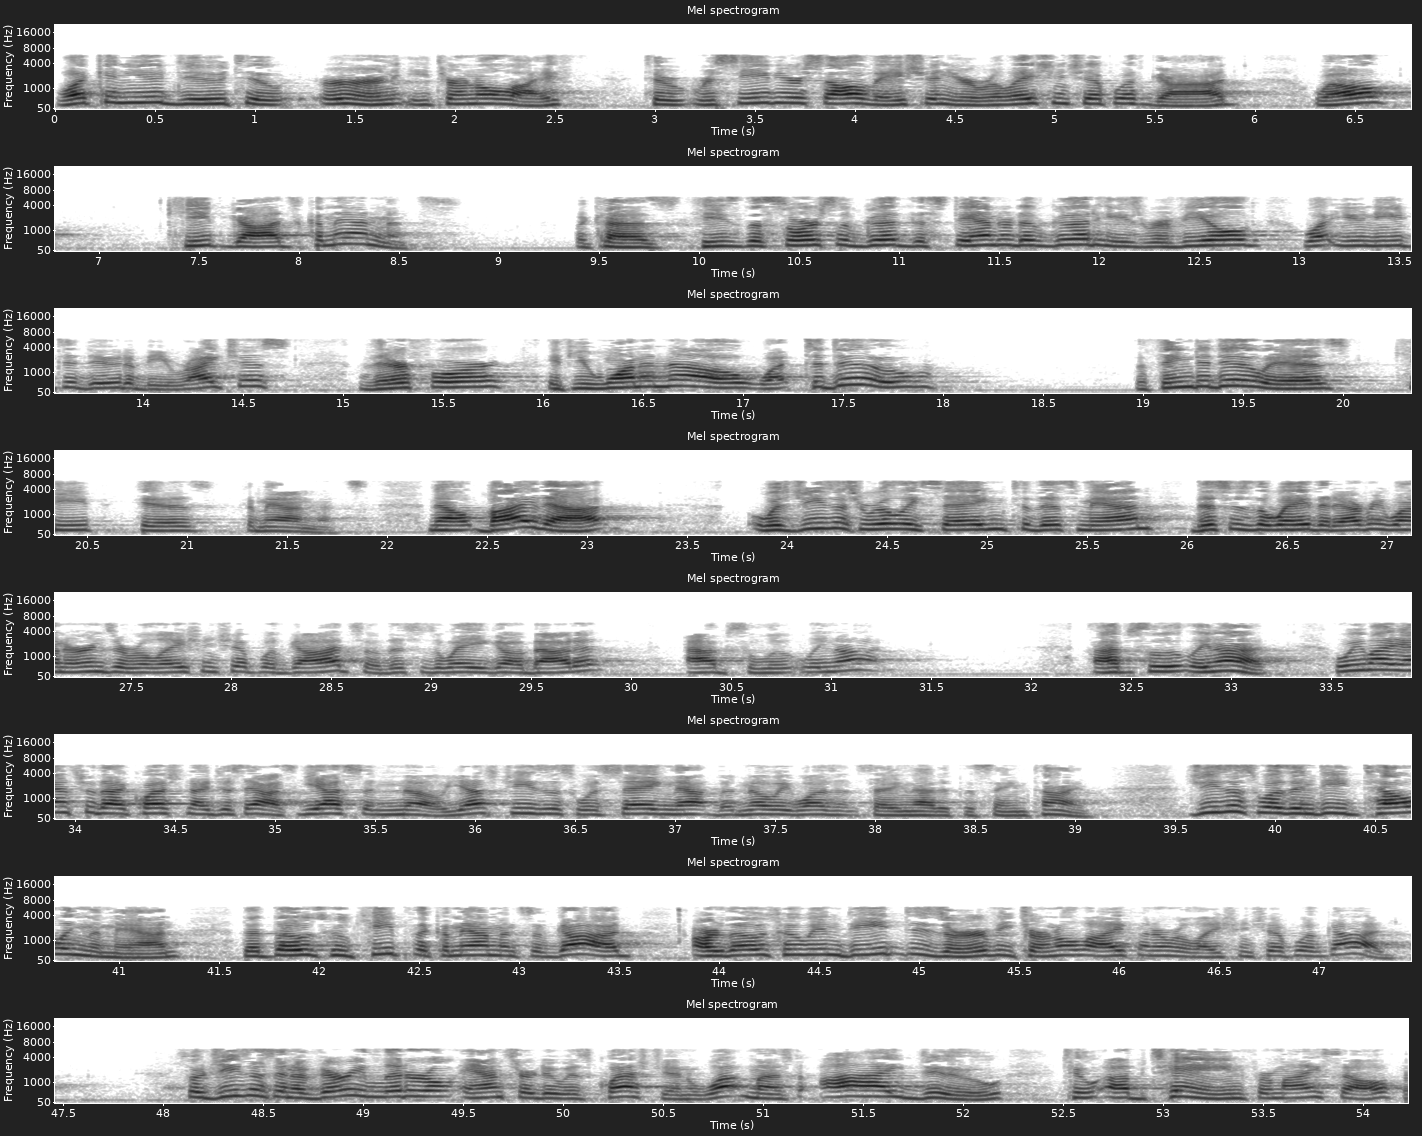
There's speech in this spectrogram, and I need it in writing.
What can you do to earn eternal life, to receive your salvation, your relationship with God? Well, keep God's commandments. Because He's the source of good, the standard of good. He's revealed what you need to do to be righteous. Therefore, if you want to know what to do, the thing to do is keep His commandments. Now, by that, was Jesus really saying to this man, this is the way that everyone earns a relationship with God, so this is the way you go about it? Absolutely not. Absolutely not. We might answer that question I just asked. Yes and no. Yes, Jesus was saying that, but no, he wasn't saying that at the same time. Jesus was indeed telling the man that those who keep the commandments of God are those who indeed deserve eternal life and a relationship with God. So Jesus, in a very literal answer to his question, what must I do to obtain for myself?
